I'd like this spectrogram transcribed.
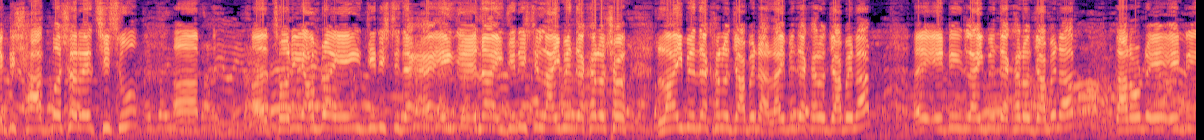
একটি সাত বছরের শিশু সরি আমরা এই জিনিসটি এই না এই জিনিসটি লাইভে দেখানো লাইভে দেখানো যাবে না লাইভে দেখানো যাবে না এটি লাইভে দেখানো যাবে না কারণ এটি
